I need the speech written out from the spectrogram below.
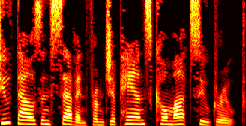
2007 from Japan's Komatsu Group.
